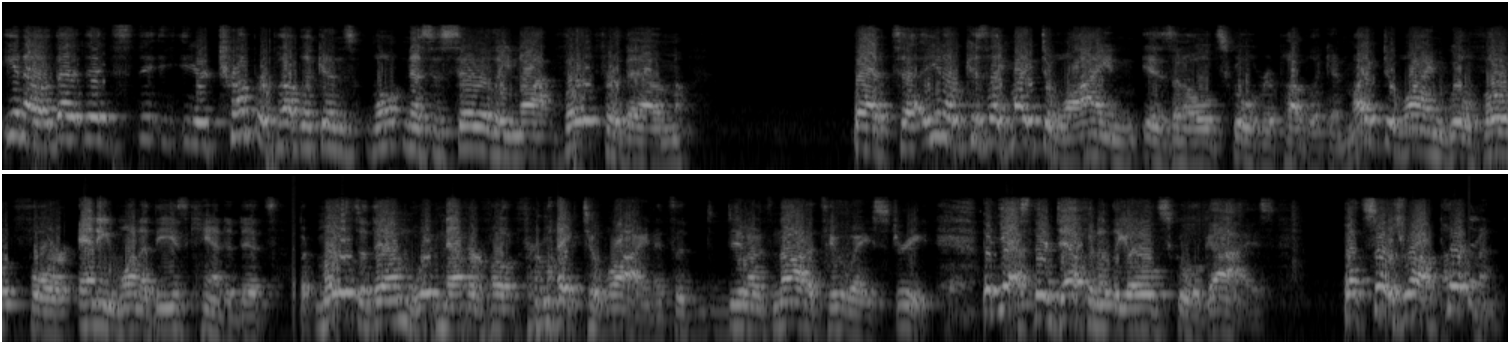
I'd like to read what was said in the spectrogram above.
you know, that that's your Trump Republicans won't necessarily not vote for them but uh, you know, because like Mike DeWine is an old school Republican. Mike DeWine will vote for any one of these candidates, but most of them would never vote for Mike DeWine. It's a you know, it's not a two way street. But yes, they're definitely old school guys. But so is Rob Portman.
